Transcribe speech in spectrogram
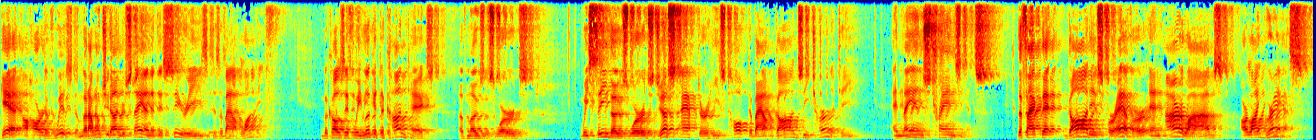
get a heart of wisdom. But I want you to understand that this series is about life. Because if we look at the context of Moses' words, we see those words just after he's talked about God's eternity and man's transience. The fact that God is forever and our lives are like grass.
